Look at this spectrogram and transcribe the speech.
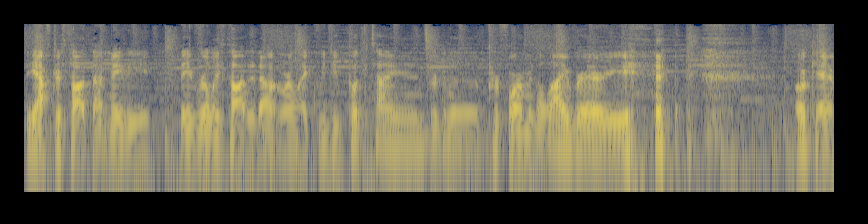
the afterthought that maybe they really thought it out and were like, we do book tie-ins, we're gonna perform in a library. okay,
